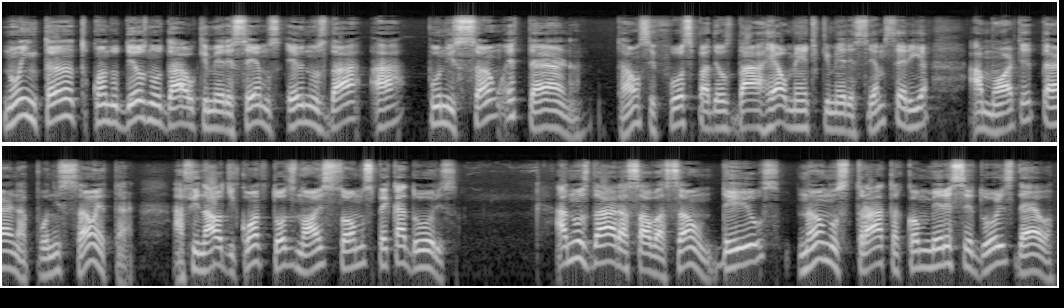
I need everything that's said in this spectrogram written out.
No entanto, quando Deus nos dá o que merecemos, ele nos dá a punição eterna. Então, se fosse para Deus dar realmente o que merecemos, seria a morte eterna, a punição eterna. Afinal de contas, todos nós somos pecadores. A nos dar a salvação, Deus não nos trata como merecedores dela,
